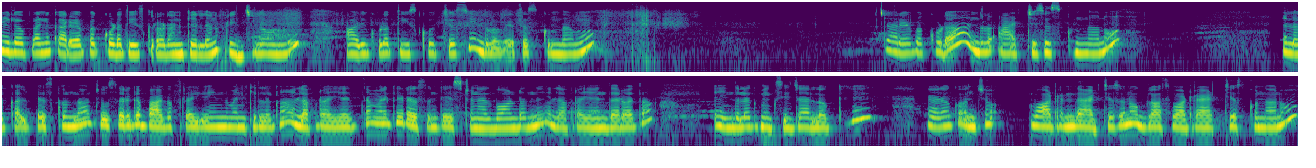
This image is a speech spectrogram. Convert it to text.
ఈ లోపల కరివేపాకు కూడా తీసుకురావడానికి వెళ్ళాను. ఫ్రిడ్జ్లో ఉంది. అది కూడా తీసుకొచ్చేసి ఇందులో వేసేసుకుందాము. కరివేపాకు కూడా ఇందులో యాడ్ చేసేసుకున్నాను. ఇలా కలిపేసుకుందాం. చూసారుగా బాగా ఫ్రై అయింది మనకి ఇలాగా. ఇలా ఫ్రై అయితే మనకి రసం టేస్ట్ అనేది బాగుంటుంది. ఇలా ఫ్రై అయిన తర్వాత ఇందులోకి మిక్సీ జార్లోకి నేను కొంచెం వాటర్ అనేది యాడ్ చేశాను. ఒక గ్లాస్ వాటర్ యాడ్ చేసుకున్నాను.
